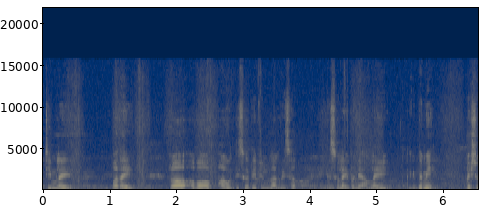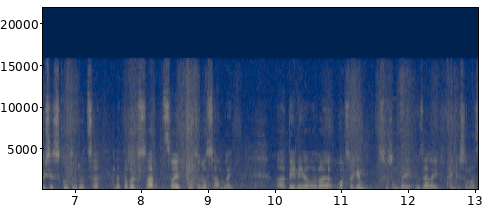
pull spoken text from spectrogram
टिमलाई बधाई र अब फागुन तिस गति फिल्म लाग्दैछ। त्यसको लागि पनि हामीलाई एकदमै बेस्ट विसेसको जरुरत छ होइन? तपाईँहरूको साथ सहयोगको जरुरत छ हामीलाई। त्यही नै हो। र वन्स अगेन सुसन दाई पूजालाई थ्याङ्क यू सो मच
